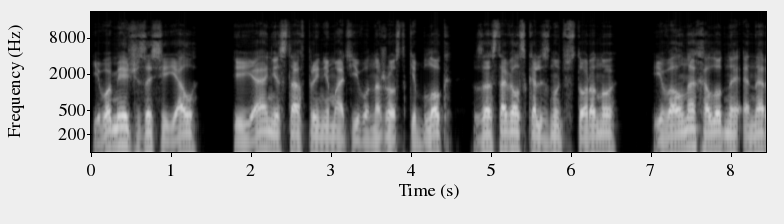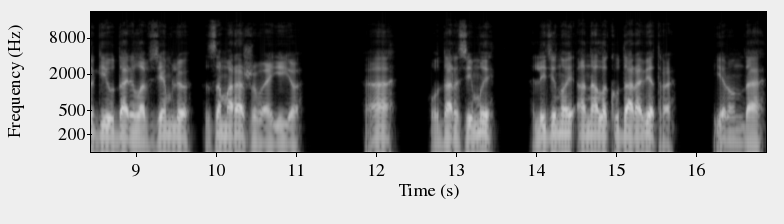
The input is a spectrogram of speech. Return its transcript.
Его меч засиял, и я, не став принимать его на жесткий блок, заставил скользнуть в сторону, и волна холодной энергии ударила в землю, замораживая ее. А, удар зимы, ледяной аналог удара ветра. Ерунда.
